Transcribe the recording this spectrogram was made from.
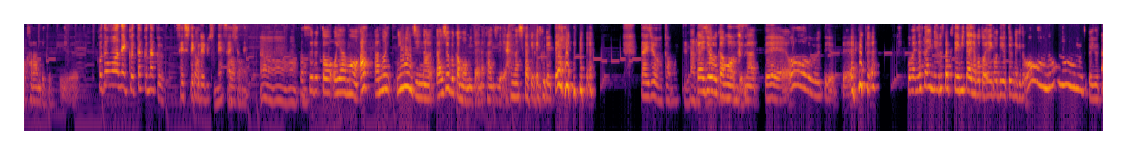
う絡んでいくっていう。子供はね、くったくなく接してくれるしね、最初ね。うんうんうん。そうすると、親も、ああの日本人な大丈夫かもみたいな感じで話しかけてくれて 大丈夫かもってなる。大丈夫かもってなって、おうって言って。ごめんなさいね、うるさくてみたいなことを英語で言ってるんだけど、おう、ノーノーとか言って、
